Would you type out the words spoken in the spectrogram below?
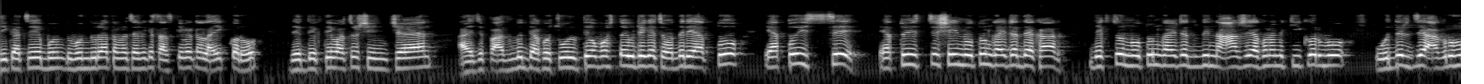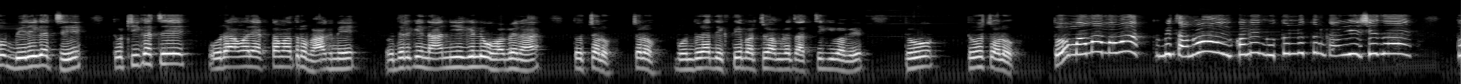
ঠিক আছে, বন্ধু, বন্ধুরা, তোমরা চ্যানেলকে সাবস্ক্রাইব একটা লাইক করো। যে দেখতে পাচ্ছ শিনচান আর এই যে পাগলু দেখো, চলতে অবস্থায় উঠে গেছে। ওদের এত এত ইচ্ছে এত ইচ্ছে সেই নতুন গাড়িটা দেখার। দেখছ, নতুন গাড়িটা যদি না আসে, এখন আমি কি করব? ওদের যে আগ্রহ বেড়ে গেছে, তো ঠিক আছে, ওরা আমার একটা মাত্র ভাগ্নে। ওদেরকে না নিয়ে গেলেও হবে না। তো চলো চলো, বন্ধুরা দেখতেই পাচ্ছ আমরা যাচ্ছি কীভাবে। তো তো চলো। তো মামা মামা, তুমি জানো ওখানে নতুন নতুন গাড়ি এসে যায়। তো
